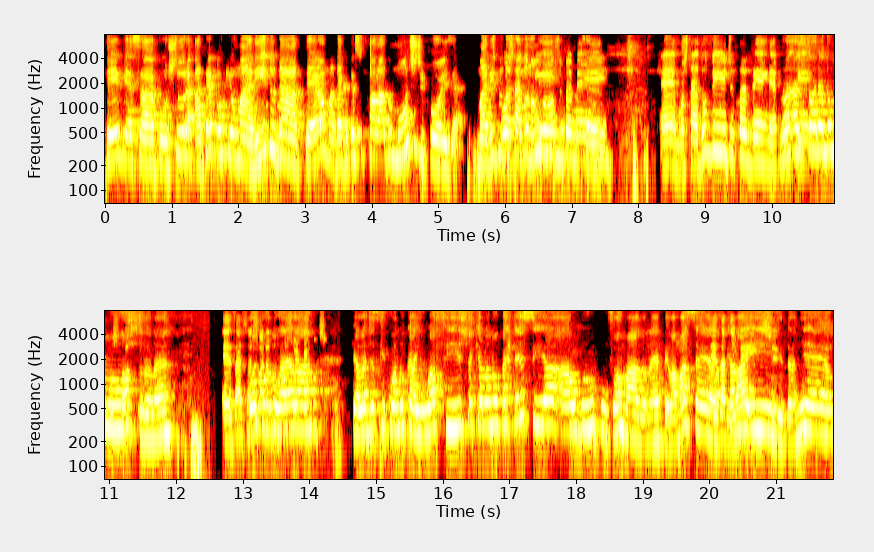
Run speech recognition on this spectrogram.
teve essa postura, até porque o marido da Thelma deve ter se falado um monte de coisa. O marido Mostrado da Thelma não vídeo também. É, mostrado o vídeo também, né? Porque a história do monstro, né? Exato, Foi quando ela, ela disse que quando caiu a ficha, que ela não pertencia ao grupo formado, né? Pela Marcela, Exatamente. pela Ide, Daniel.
